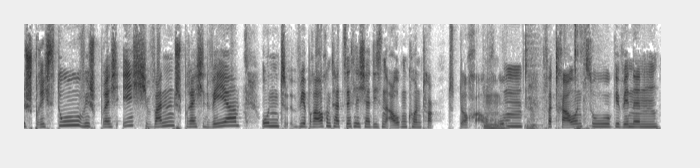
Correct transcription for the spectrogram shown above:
sprichst du, wie spreche ich, wann spricht wer? Und wir brauchen tatsächlich ja diesen Augenkontakt doch auch, mhm. um ja. Vertrauen zu gewinnen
